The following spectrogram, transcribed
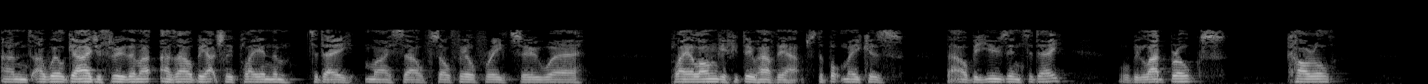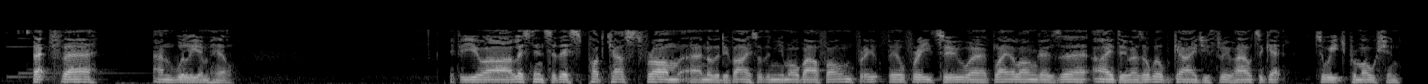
and I will guide you through them as I'll be actually playing them today myself. So feel free to uh, play along if you do have the apps. The bookmakers that I'll be using today will be Ladbrokes, Coral, Betfair, and William Hill. If you are listening to this podcast from another device other than your mobile phone, feel free to uh, play along as uh, I do, as I will guide you through how to get to each promotion,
